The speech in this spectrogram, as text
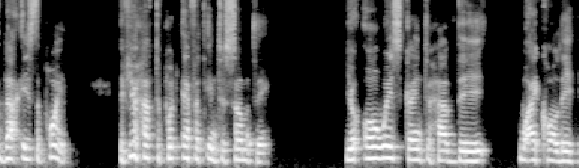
that is the point. If you have to put effort into something, you're always going to have the what I call the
